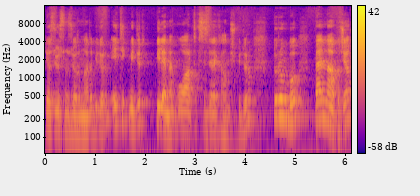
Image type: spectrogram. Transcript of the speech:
Yazıyorsunuz yorumlarda biliyorum. Etik midir bilemem. O artık sizlere kalmış bir durum. Durum bu. Ben ne yapacağım?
